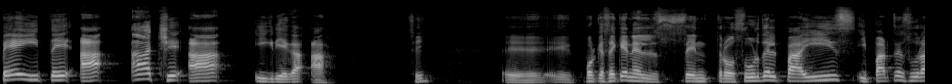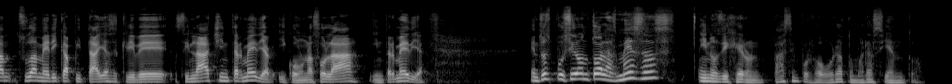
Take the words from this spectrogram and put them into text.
P-I-T-A-H-A-Y-A. ¿Sí? Eh, eh, porque sé que en el centro sur del país y parte de Sudam- Sudamérica, pitaya se escribe sin la H intermedia y con una sola A intermedia. Entonces pusieron todas las mesas y nos dijeron, pasen por favor a tomar asiento.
